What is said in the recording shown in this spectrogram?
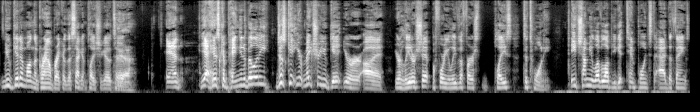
you get him on the groundbreaker, the second place you go to. yeah, and yeah his companion ability just get your make sure you get your uh your leadership before you leave the first place to 20 each time you level up, you get 10 points to add to things.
